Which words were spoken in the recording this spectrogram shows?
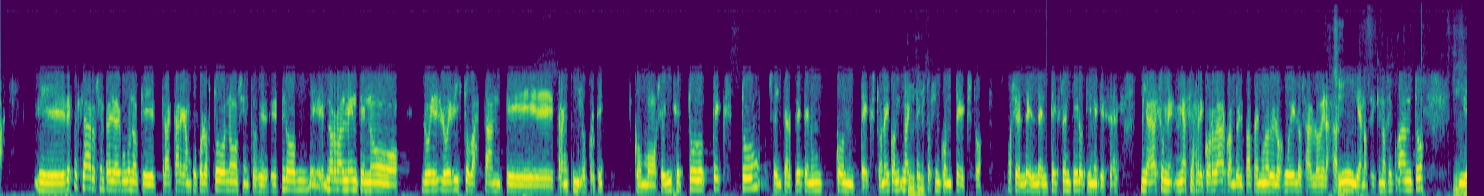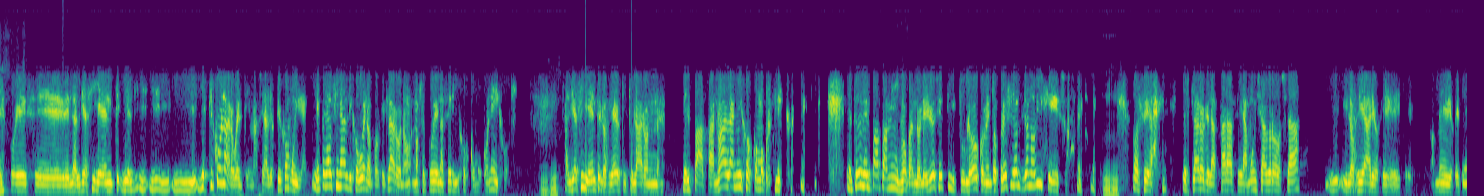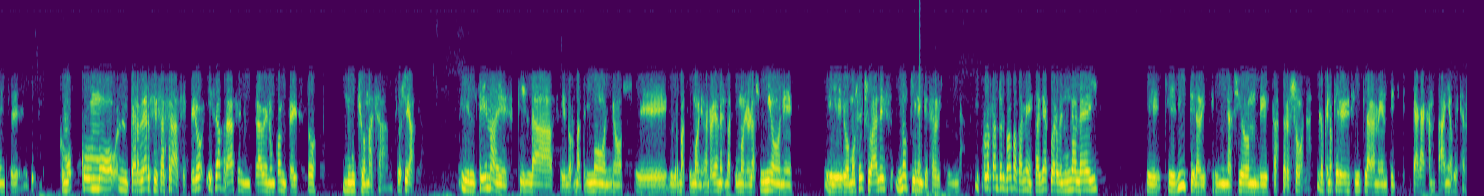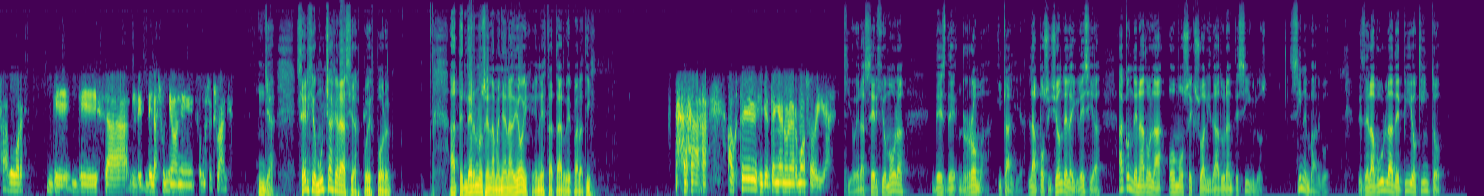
Eh, después, claro, siempre hay alguno que carga un poco los tonos, entonces, eh, pero eh, normalmente no lo he, lo he visto bastante tranquilo, porque como se dice, todo texto se interpreta en un contexto, no hay, no hay texto sin contexto, o sea, el, el, texto entero tiene que ser... Mira, eso me, me, hace recordar cuando el Papa en uno de los vuelos habló de la familia, no sé qué, no sé cuánto, y después eh, al día siguiente, y, y, explicó largo el tema, o sea, lo explicó muy bien. Y después al final dijo, bueno, porque claro, no, no se pueden hacer hijos como conejos. Al día siguiente los diarios titularon, el Papa, no hagan hijos como conejos. Entonces el Papa mismo, cuando leyó ese título, comentó, pero yo, yo no dije eso. o sea, es claro que la frase era muy sabrosa y, los diarios, que, medios que tienen que... Como, como perderse esa frase, pero esa frase entraba en un contexto mucho más amplio. O sea, el tema es que las, eh, los matrimonios, eh, los matrimonios, en realidad no es matrimonio, las uniones eh, homosexuales no tienen que ser discriminadas. Y por lo tanto el Papa también está de acuerdo en una ley que evite la discriminación de estas personas, lo que no quiere decir claramente que haga campañas que esté a favor de, de, esa, de las uniones homosexuales. Ya. Sergio, muchas gracias pues por atendernos en la mañana de hoy, en esta tarde para ti. a ustedes y que tengan un hermoso día. Era Sergio Mora desde Roma, Italia. La posición de la Iglesia ha condenado la homosexualidad durante siglos. Sin embargo, desde la bula de Pío V,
